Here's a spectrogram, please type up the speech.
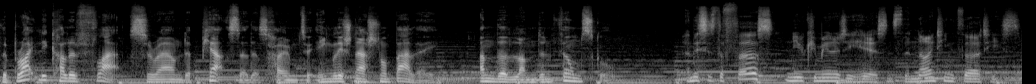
The brightly coloured flats surround a piazza that's home to English National Ballet and the London Film School. And this is the first new community here since the 1930s,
